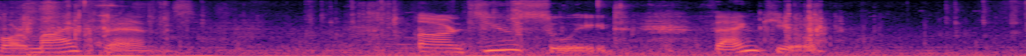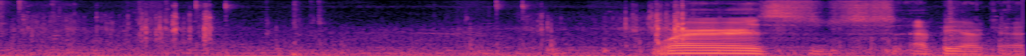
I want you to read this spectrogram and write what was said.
for my friends. Aren't you sweet? Thank you. Where's Epi? Okay.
